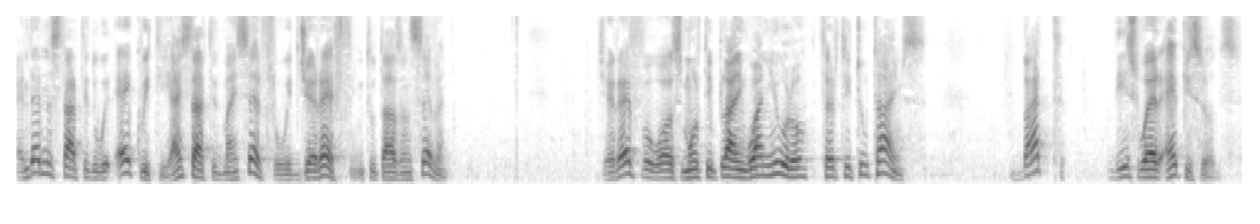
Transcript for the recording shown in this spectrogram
and then started with equity. I started myself with GEEREF in 2007. GEEREF was multiplying one euro 32 times. But these were episodes.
